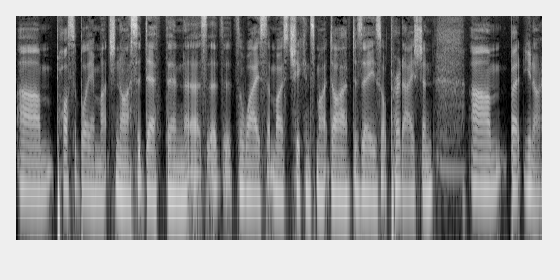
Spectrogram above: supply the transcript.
Um, possibly a much nicer death than uh, the, the ways that most chickens might die of disease or predation. Um, but, you know,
